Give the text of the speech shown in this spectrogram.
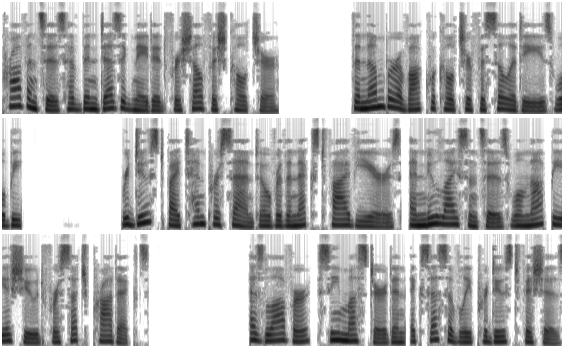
provinces have been designated for shellfish culture. The number of aquaculture facilities will be reduced by 10% over the next five years, and new licenses will not be issued for such products as laver, sea mustard and excessively produced fishes.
